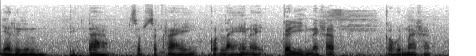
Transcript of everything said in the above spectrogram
อย่าลืมติดตาม Subscribe กดไลค์ให้หน่อยก็ยิงนะครับ ขอบคุณมากครับ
